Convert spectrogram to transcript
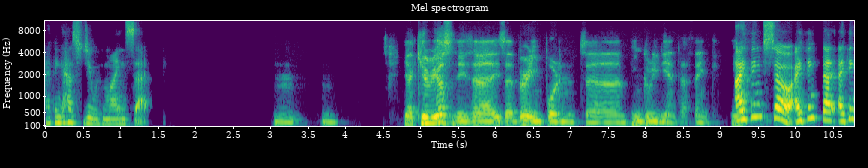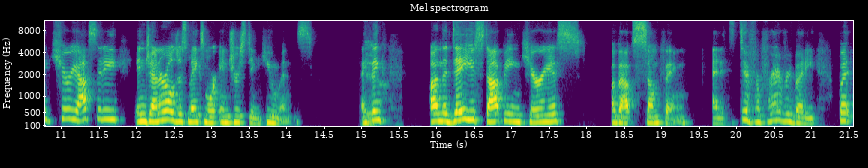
I think it has to do with mindset. Mm-hmm. Yeah, curiosity is a, is a very important uh, ingredient, I think. I think so. I think that I think curiosity in general just makes more interesting humans. I yeah. think on the day you stop being curious about something, and it's different for everybody, but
